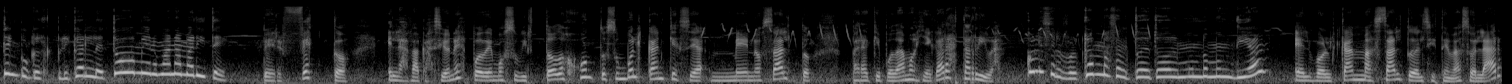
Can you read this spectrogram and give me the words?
tengo que explicarle todo a mi hermana Marité. Perfecto. En las vacaciones podemos subir todos juntos un volcán que sea menos alto para que podamos llegar hasta arriba. ¿Cuál es el volcán más alto de todo el mundo mundial? El volcán más alto del sistema solar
